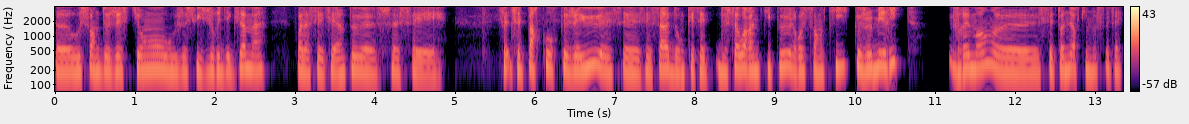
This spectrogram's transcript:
au centre de gestion où je suis jury d'examen. Voilà, c'est un peu, c'est c'est le parcours que j'ai eu et c'est ça. Donc, c'est de savoir un petit peu le ressenti que je mérite vraiment euh, cet honneur qu'il me faisait.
